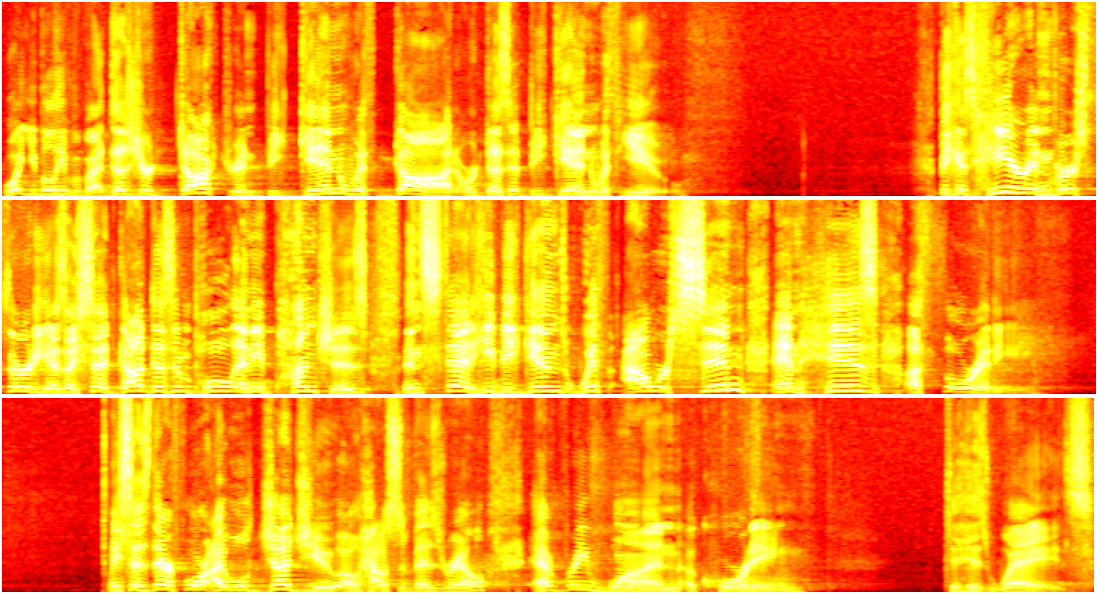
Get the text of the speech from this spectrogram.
what you believe about, does your doctrine begin with God or does it begin with you? Because here in verse 30, as I said, God doesn't pull any punches. Instead, he begins with our sin and his authority. He says, Therefore, I will judge you, O house of Israel, every one according to his ways.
